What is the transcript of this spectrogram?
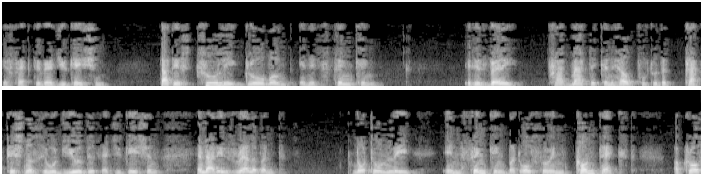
effective education that is truly global in its thinking. It is very pragmatic and helpful to the practitioners who would use this education and that is relevant not only in thinking but also in context across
